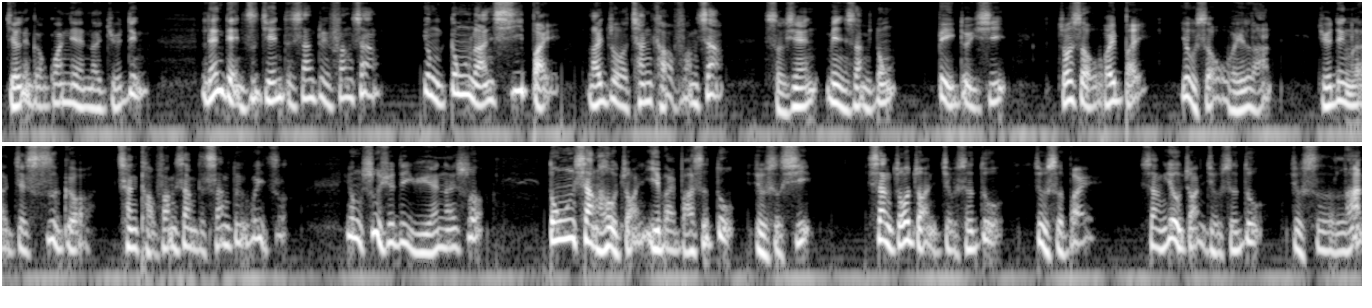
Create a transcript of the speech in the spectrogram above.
这两个观念来决定。两点之间的相对方向用东南西北来做参考方向。首先面向东，背对西，左手为北，右手为南，决定了这四个参考方向的相对位置。用数学的语言来说，东向后转一百八十度。就是西，向左转九十度就是北，向右转九十度就是南。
